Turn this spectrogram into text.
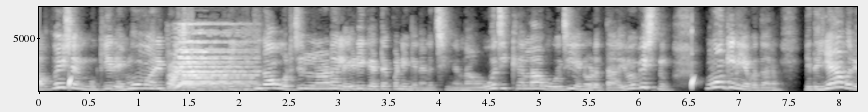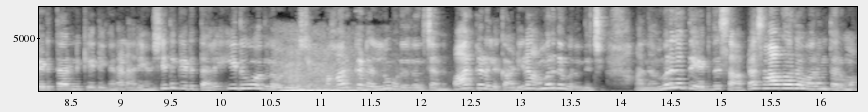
அவ்வை சண்முகி ரெமோ மாதிரி படத்தெல்லாம் பார்த்துட்டு இதுதான் ஒரிஜினலான லேடி கெட்டப்ப நீங்க நினைச்சீங்கன்னா ஓஜிக்கெல்லாம் ஓஜி என்னோட தலைவ விஷ்ணு மோகினி அவதாரம். இது ஏன் அவர் எடுத்தாருன்னு கேட்டீங்கன்னா நிறைய விஷயத்துக்கு எடுத்தாரு. இதுவும் அதுல ஒரு விஷயம். பார்க்கடல்னு ஒன்று இருந்துச்சு. அந்த பார்க்கடலுக்கு அடியில அமிர்தம் இருந்துச்சு. அந்த அமிர்தத்தை எடுத்து சாப்பிட்டா சாகாத வரம் தருமா?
